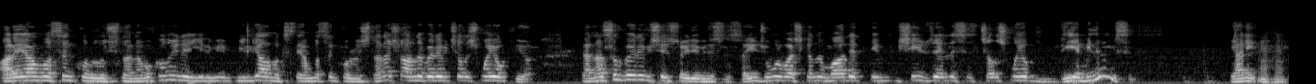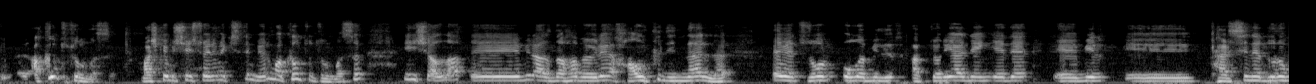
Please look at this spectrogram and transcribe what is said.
arayan basın kuruluşlarına bu konuyla ilgili bir bilgi almak isteyen basın kuruluşlarına şu anda böyle bir çalışma yok diyor. Ya nasıl böyle bir şey söyleyebilirsiniz? Sayın Cumhurbaşkanı'nın vaat ettiği bir şey üzerinde siz çalışma yok diyebilir misiniz? Yani Hı hı. akıl tutulması. Başka bir şey söylemek istemiyorum. Akıl tutulması. İnşallah e, biraz daha böyle halkı dinlerler. Evet zor olabilir. Aktöriyel dengede e, bir e, tersine durum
